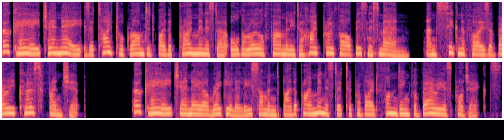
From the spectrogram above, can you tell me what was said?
OKHNA is a title granted by the Prime Minister or the royal family to high-profile businessmen, and signifies a very close friendship. OKHNA are regularly summoned by the Prime Minister to provide funding for various projects.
